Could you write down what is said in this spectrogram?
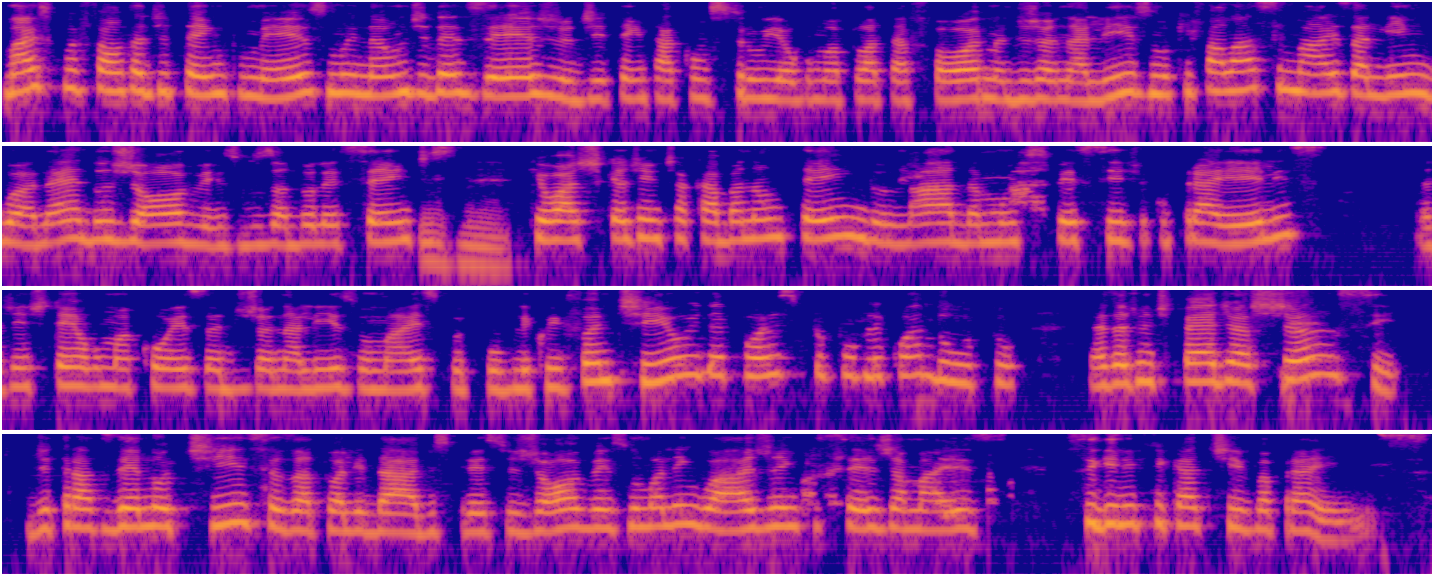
mas por falta de tempo mesmo e não de desejo de tentar construir alguma plataforma de jornalismo que falasse mais a língua né, dos jovens, dos adolescentes, uhum. que eu acho que a gente acaba não tendo nada muito específico para eles. A gente tem alguma coisa de jornalismo mais para o público infantil e depois para o público adulto. Mas a gente pede a chance de trazer notícias, atualidades para esses jovens numa linguagem que seja mais significativa para eles.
